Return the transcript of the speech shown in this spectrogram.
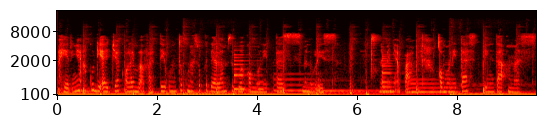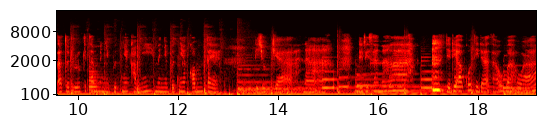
akhirnya aku diajak oleh Mbak Fatih untuk masuk ke dalam sebuah komunitas menulis. Namanya apa? Komunitas tinta emas atau dulu kita menyebutnya kami menyebutnya komte di Jogja. Nah dari sanalah. Jadi aku tidak tahu bahwa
